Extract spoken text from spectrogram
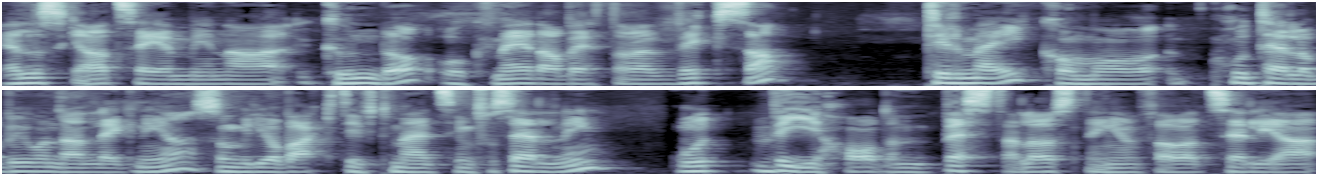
älskar att se mina kunder och medarbetare växa. Till mig kommer hotell och boendeanläggningar som vill jobba aktivt med sin försäljning. Och vi har den bästa lösningen för att sälja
